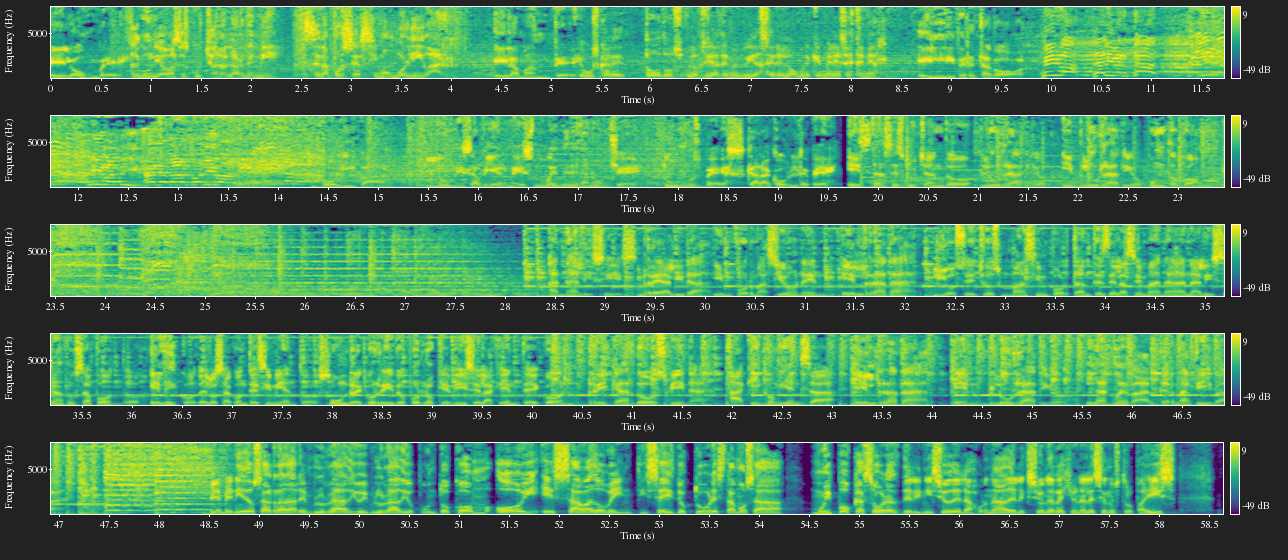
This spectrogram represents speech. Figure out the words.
El hombre. Algún día vas a escuchar hablar de mí. Será por ser Simón Bolívar. El amante. Que buscaré todos los días de mi vida ser el hombre que mereces tener. El libertador. ¡Viva la libertad! ¡Viva mi general Bolívar! Bolívar. Lunes a viernes 9 de la noche. Tú nos ves, Caracol TV. Estás escuchando Blue Radio y bluradio.com. Análisis, realidad, información en El Radar. Los hechos más importantes de la semana analizados a fondo. El eco de los acontecimientos. Un recorrido por lo que dice la gente con Ricardo Ospina. Aquí comienza El Radar en Blue Radio, la nueva alternativa. Bienvenidos al radar en Blue Radio y bluradio.com. Hoy es sábado 26 de octubre. Estamos a muy pocas horas del inicio de la jornada de elecciones regionales en nuestro país.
